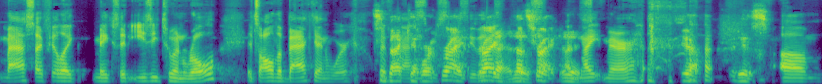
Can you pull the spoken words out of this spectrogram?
MaaS, I feel like, makes it easy to enroll. It's all the back end work. It's the back end work, right? That, right. Yeah, that's is. right. A nightmare. yeah, it is. um,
